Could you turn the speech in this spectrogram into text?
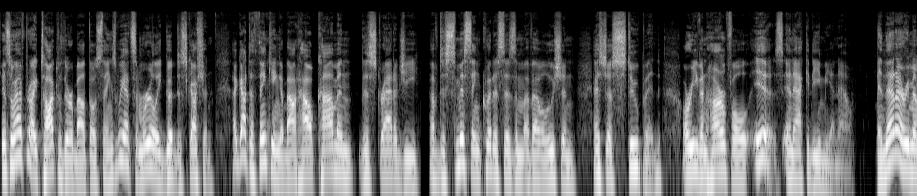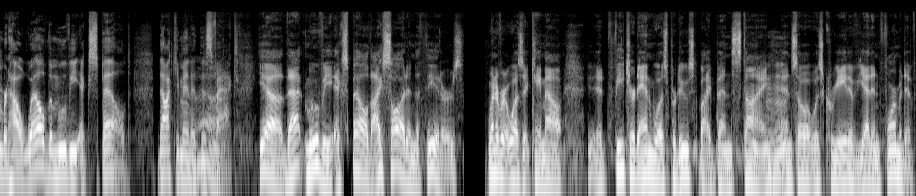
And so, after I talked with her about those things, we had some really good discussion. I got to thinking about how common this strategy of dismissing criticism of evolution as just stupid or even harmful is in academia now. And then I remembered how well the movie Expelled documented ah. this fact. Yeah, that movie, Expelled, I saw it in the theaters whenever it was it came out. It featured and was produced by Ben Stein. Mm-hmm. And so it was creative yet informative.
